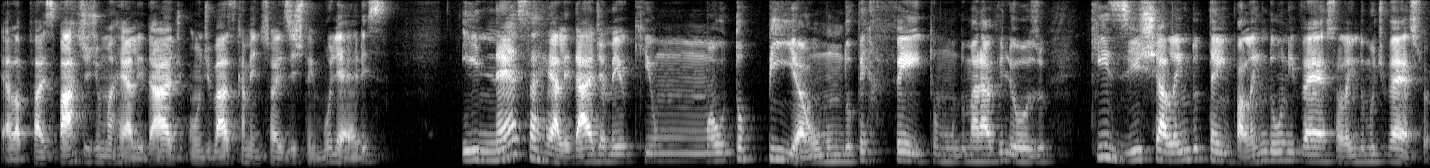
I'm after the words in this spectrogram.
Ela faz parte de uma realidade onde basicamente só existem mulheres. E nessa realidade é meio que uma utopia, um mundo perfeito, um mundo maravilhoso que existe além do tempo, além do universo, além do multiverso.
